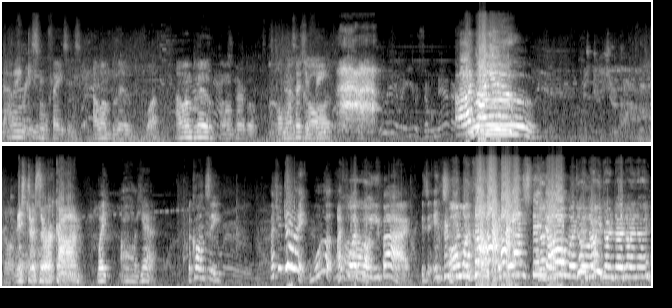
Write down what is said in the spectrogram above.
that have Thank really you. small faces. I want blue. What? I want blue. I want purple. oh I my touch your god. feet? I got you! Oh, Mr. Zurkon! Wait, oh yeah. I can't see. How'd you do it? What? I thought I brought you back. Is it instant? Oh my god! It's instant! No, no, oh my don't god! die, don't die, don't die!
